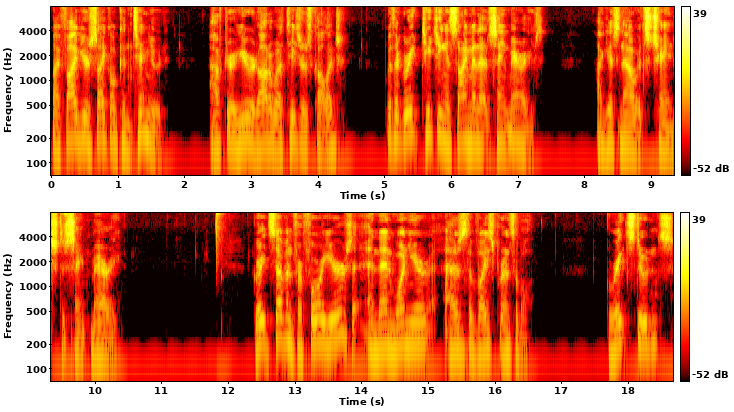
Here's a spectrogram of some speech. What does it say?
My five year cycle continued after a year at Ottawa Teachers College with a great teaching assignment at St. Mary's. I guess now it's changed to St. Mary. Grade 7 for four years, and then one year as the vice principal. Great students,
